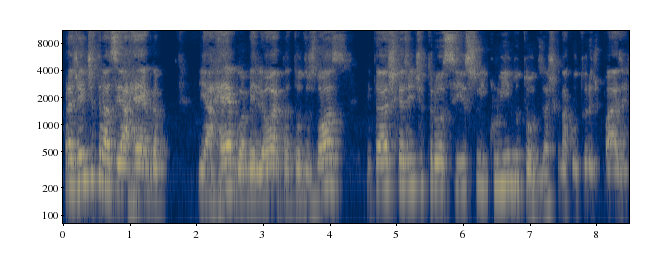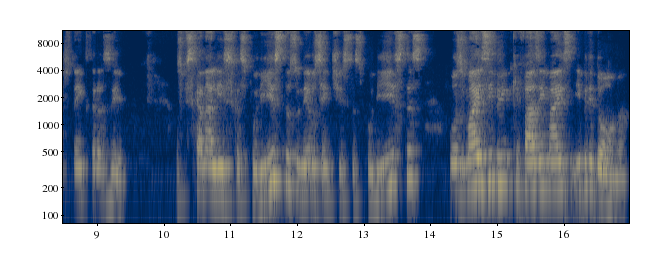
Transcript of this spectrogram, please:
para a gente trazer a regra e a régua melhor para todos nós, então acho que a gente trouxe isso incluindo todos. Acho que na cultura de paz a gente tem que trazer os psicanalistas puristas, os neurocientistas puristas, os mais que fazem mais hibridoma,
